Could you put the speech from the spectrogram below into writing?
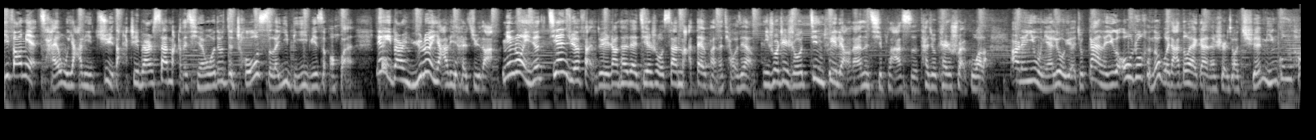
一方面财务压力巨大，这边三马的钱我就愁死了，一笔一笔怎么还？另一边舆论压力还巨大，民众已经坚决反对让他再接受三马贷款的条件了。你说这时候进退两难的齐普拉斯，他就开始甩锅了。二零一五年六月，就干了一个欧洲很多国家都爱干的事儿，叫全民公投。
